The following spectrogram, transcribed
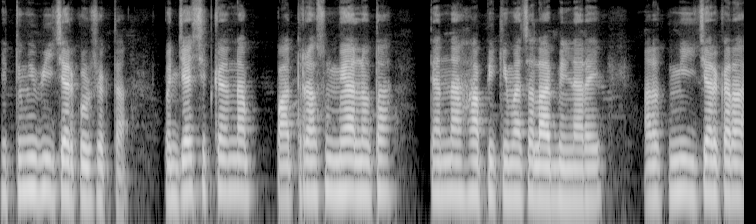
हे तुम्ही बी विचार करू शकता. पण ज्या शेतकऱ्यांना पात्र असून मिळाला नव्हता त्यांना हा पीक विमाचा लाभ मिळणार आहे. आता तुम्ही विचार करा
